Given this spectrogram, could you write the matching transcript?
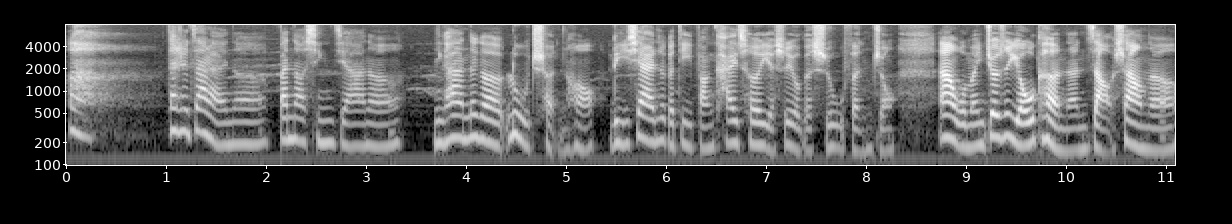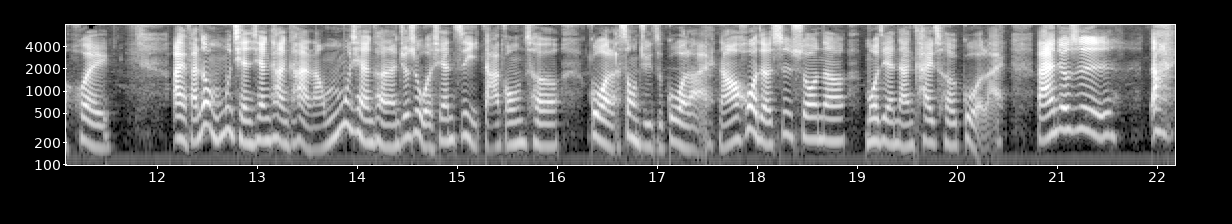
啊，但是再来呢，搬到新家呢，你看那个路程哈，离现在这个地方开车也是有个十五分钟。那我们就是有可能早上呢会。哎，反正我们目前先看看啦。我们目前可能就是我先自己搭公车过来送橘子过来，然后或者是说呢，摩羯男开车过来。反正就是，哎，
